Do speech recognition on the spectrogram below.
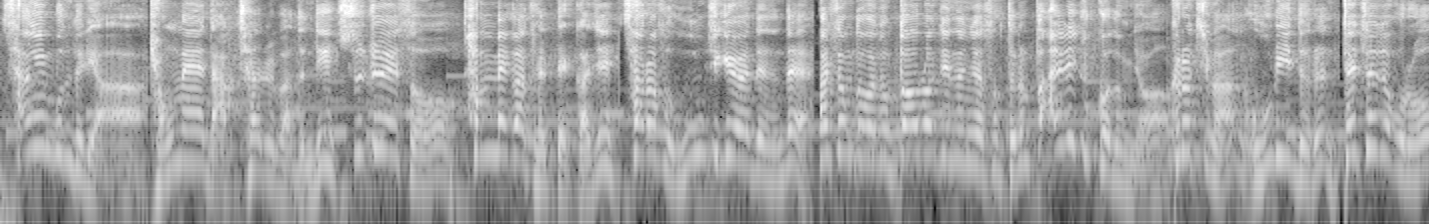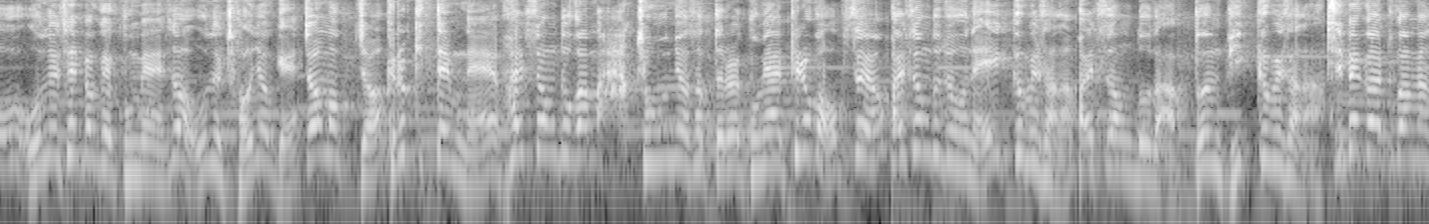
상인분들이야 경매에 낙찰을 받은 뒤 수주에서 판매가 될 때까지 살아서 움직여야 되는데 활성도가 좀 떨어지는 녀석들은 빨리 죽거든요. 그렇지만 우리들은 대체적으로 오늘 새벽에 구매해서 오늘 저녁에 쪄먹죠. 그렇기 때문에 활성도가 막 좋은 녀석들을 구매할 필요가 없어요. 활성도 좋은 A급을 사나 활성도 활성도 나쁜 B급을 사나. 집에 가져가면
